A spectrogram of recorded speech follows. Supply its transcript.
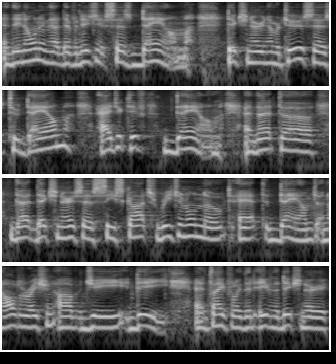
And then on in that definition, it says damn. Dictionary number two says to damn, adjective damn. And that, uh, that dictionary says see Scott's regional note at damned, an alteration of GD. And thankfully, that even the dictionary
